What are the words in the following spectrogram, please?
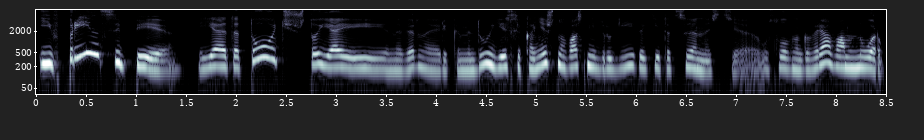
И в принципе, я это то, что я и, наверное, рекомендую, если, конечно, у вас не другие какие-то ценности. Условно говоря, вам норм.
